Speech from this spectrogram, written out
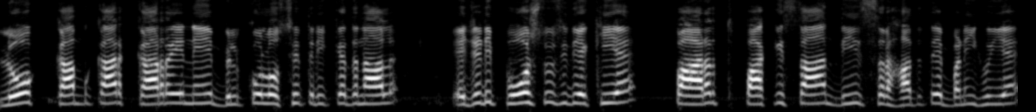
ਲੋਕ ਕੰਮਕਾਰ ਕਰ ਰਹੇ ਨੇ ਬਿਲਕੁਲ ਉਸੇ ਤਰੀਕੇ ਦੇ ਨਾਲ। ਇਹ ਜਿਹੜੀ ਪੋਸਟ ਤੁਸੀਂ ਦੇਖੀ ਹੈ, ਭਾਰਤ ਪਾਕਿਸਤਾਨ ਦੀ ਸਰਹੱਦ ਤੇ ਬਣੀ ਹੋਈ ਹੈ।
